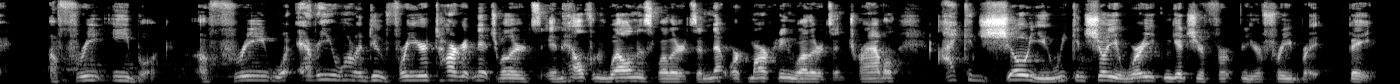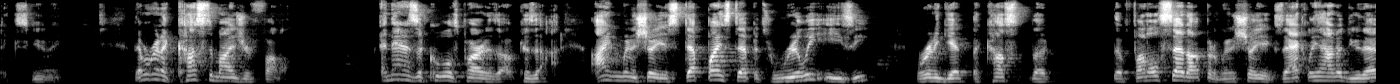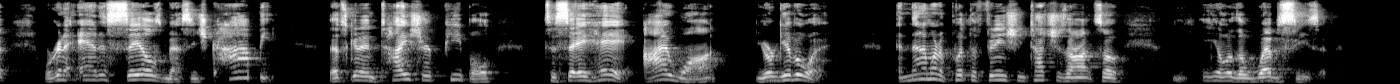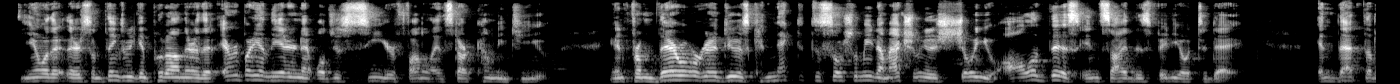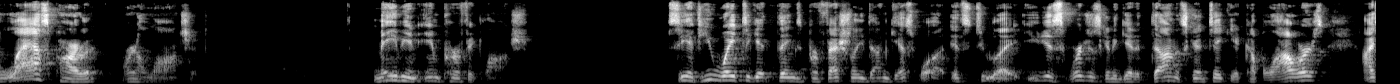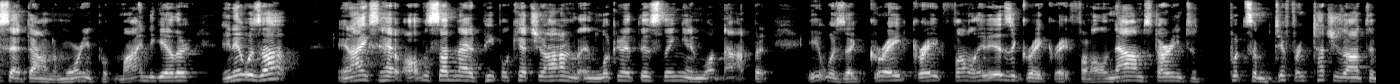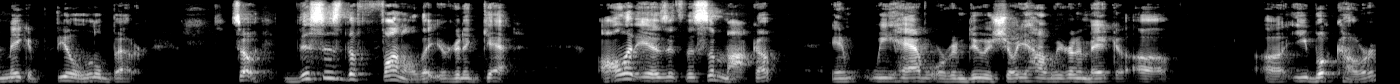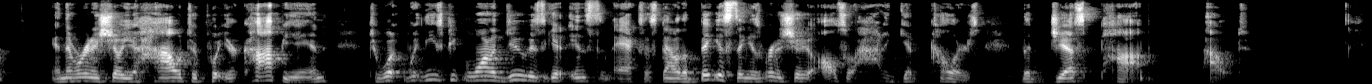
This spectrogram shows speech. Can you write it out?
a free ebook, a free whatever you want to do for your target niche, whether it's in health and wellness, whether it's in network marketing, whether it's in travel. I can show you, we can show you where you can get your, your free bait, excuse me. Then we're going to customize your funnel. And that is the coolest part is because I'm going to show you step by step. It's really easy. We're going to get the, the, the funnel set up and I'm going to show you exactly how to do that. We're going to add a sales message copy that's going to entice your people to say, hey, I want your giveaway. And then I'm going to put the finishing touches on it so, you know, the web sees it. You know, there, there's some things we can put on there that everybody on the internet will just see your funnel and start coming to you. And from there, what we're going to do is connect it to social media. I'm actually going to show you all of this inside this video today. And that the last part of it, we're going to launch it. Maybe an imperfect launch. See, if you wait to get things professionally done, guess what? It's too late. You just we're just going to get it done. It's going to take you a couple hours. I sat down in the morning, put mine together, and it was up. And I have all of a sudden I had people catching on and looking at this thing and whatnot. But it was a great, great funnel. It is a great, great funnel. And now I'm starting to put some different touches on to make it feel a little better. So this is the funnel that you're going to get. All it is, it's this is a mock-up and we have what we're going to do is show you how we're going to make a, a, ebook cover and then we're going to show you how to put your copy in to what, what these people want to do is to get instant access. Now the biggest thing is we're going to show you also how to get colors that just pop out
